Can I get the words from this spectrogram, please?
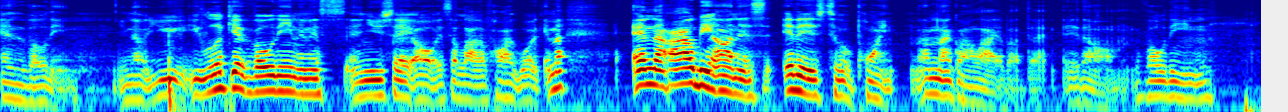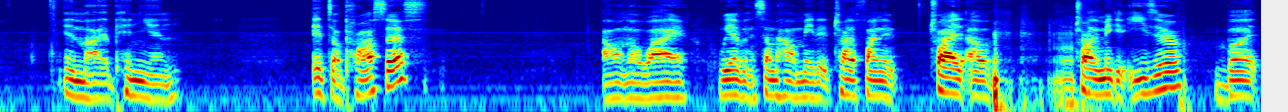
in voting. You know, you you look at voting and it's and you say, "Oh, it's a lot of hard work." And I, and I'll be honest, it is to a point. I'm not going to lie about that. It um voting in my opinion it's a process. I don't know why we haven't somehow made it try to find it try out try to make it easier, but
